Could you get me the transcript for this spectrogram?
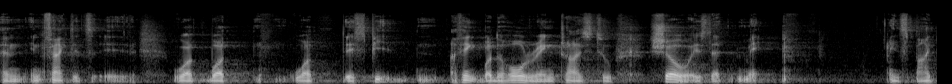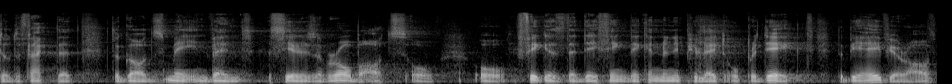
and in fact, it's uh, what what what this, I think what the whole ring tries to show is that in spite of the fact that the gods may invent a series of robots or, or figures that they think they can manipulate or predict the behavior of,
